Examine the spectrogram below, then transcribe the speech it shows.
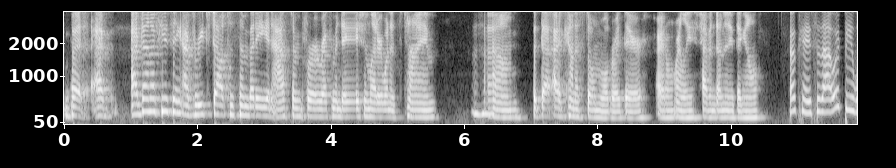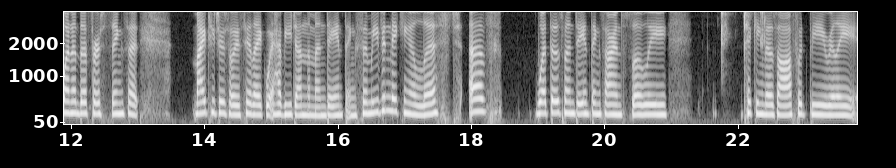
but I've I've done a few things. I've reached out to somebody and asked them for a recommendation letter when it's time. Mm-hmm. Um, but that I kind of stonewalled right there. I don't really haven't done anything else. Okay, so that would be one of the first things that my teachers always say, like, "What have you done the mundane things?" So I'm even making a list of what those mundane things are and slowly ticking those off would be really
